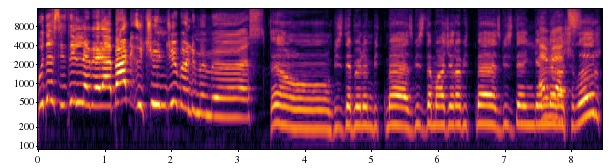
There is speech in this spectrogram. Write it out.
Bu da sizinle beraber üçüncü bölümümüz. Devam. Bizde bölüm bitmez. Bizde macera bitmez. Bizde engeller Evet. aşılır.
